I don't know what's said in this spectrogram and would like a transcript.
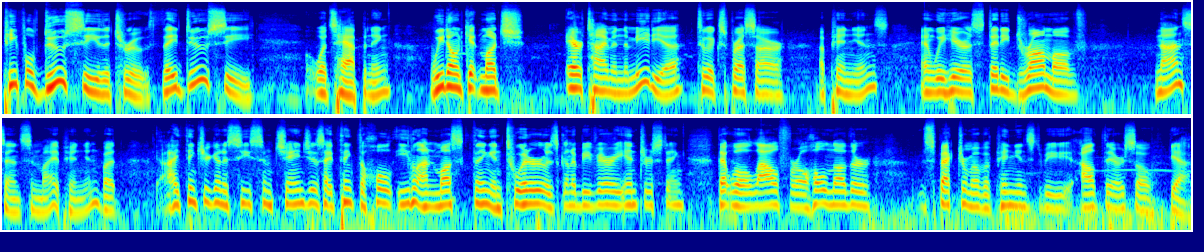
people do see the truth. They do see what's happening. We don't get much airtime in the media to express our opinions, and we hear a steady drum of nonsense, in my opinion. But I think you're going to see some changes. I think the whole Elon Musk thing in Twitter is going to be very interesting. That will allow for a whole nother spectrum of opinions to be out there. So, yeah,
